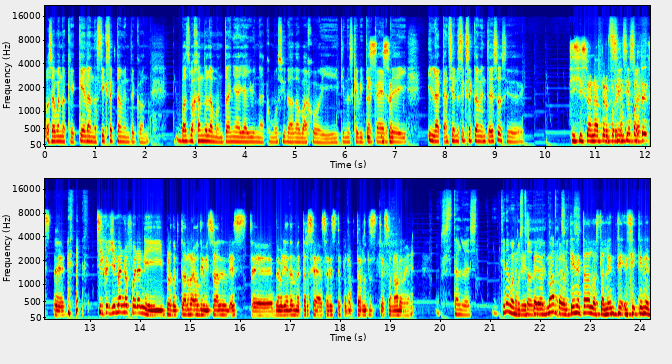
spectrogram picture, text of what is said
O sea, bueno, que quedan así exactamente con. Vas bajando la montaña y hay una como ciudad abajo y tienes que evitar caerte y, y la canción es exactamente eso. Así de, Sí, sí suena, pero por Sí, ejemplo, sí aparte, este, si Kojima no fuera ni productor audiovisual, este, debería de meterse a hacer este productor este, sonoro, ¿eh? Pues, tal vez. Tiene buen gusto. de- pero de no, pero tiene todos los talentos, sí tiene,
